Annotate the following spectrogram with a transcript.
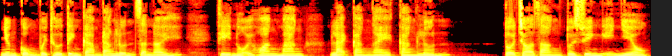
Nhưng cùng với thứ tình cảm đang lớn dần ấy, thì nỗi hoang mang lại càng ngày càng lớn. Tôi cho rằng tôi suy nghĩ nhiều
